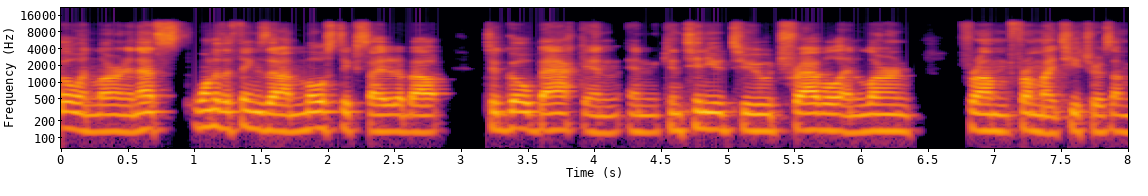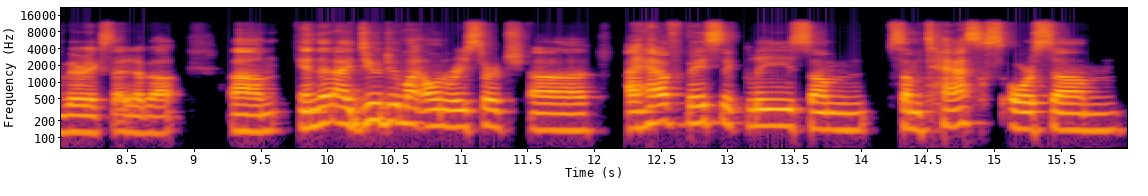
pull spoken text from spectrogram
go and learn. And that's one of the things that i'm most excited about to go back and and continue to travel and learn from from my teachers. I'm very excited about um, and then I do do my own research. Uh, I have basically some some tasks or some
